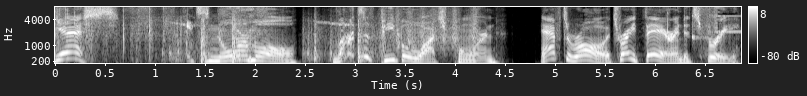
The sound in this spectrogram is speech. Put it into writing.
Yes, it's normal. Lots of people watch porn. After all, it's right there and it's free.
